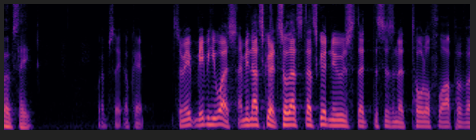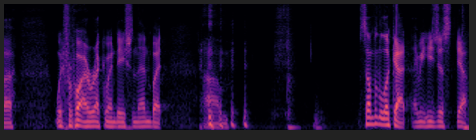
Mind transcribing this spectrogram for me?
Website. Website. Okay, so maybe, maybe he was. I mean, that's good. So that's that's good news that this isn't a total flop of a waiver wire recommendation then. But um, something to look at. I mean, he's just yeah,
